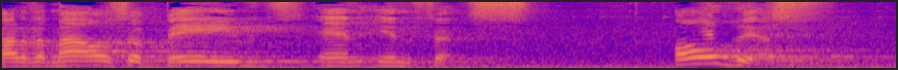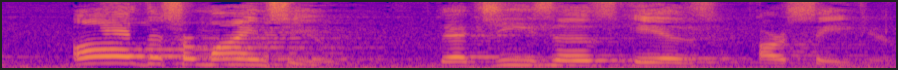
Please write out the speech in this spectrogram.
out of the mouths of babes and infants. All this, all this reminds you that Jesus is our Savior.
